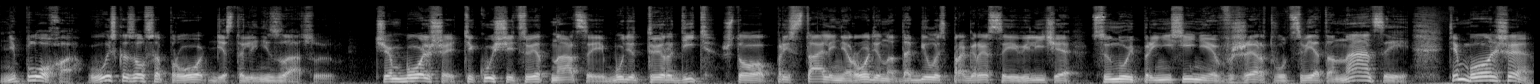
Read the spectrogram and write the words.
неплохо высказался про десталинизацию – чем больше текущий цвет нации будет твердить, что при Сталине Родина добилась прогресса и величия ценой принесения в жертву цвета нации, тем больше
